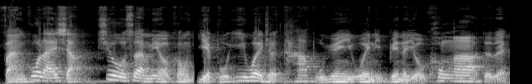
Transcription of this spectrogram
反过来想，就算没有空，也不意味着他不愿意为你变得有空啊，对不对？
